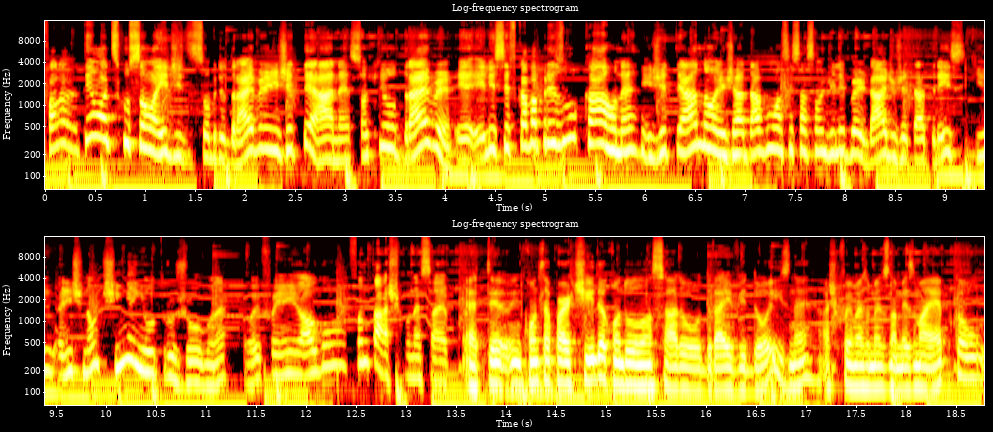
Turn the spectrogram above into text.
Fala, tem uma discussão aí de, sobre o driver e GTA, né? Só que o driver, ele você ficava preso no carro, né? E GTA não, ele já dava uma sensação de liberdade, o GTA 3, que a gente não tinha em outro jogo, né? Foi, foi algo fantástico nessa época. É, te- em contrapartida, quando lançaram o Drive 2, né? Acho que foi mais ou menos na mesma época, o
